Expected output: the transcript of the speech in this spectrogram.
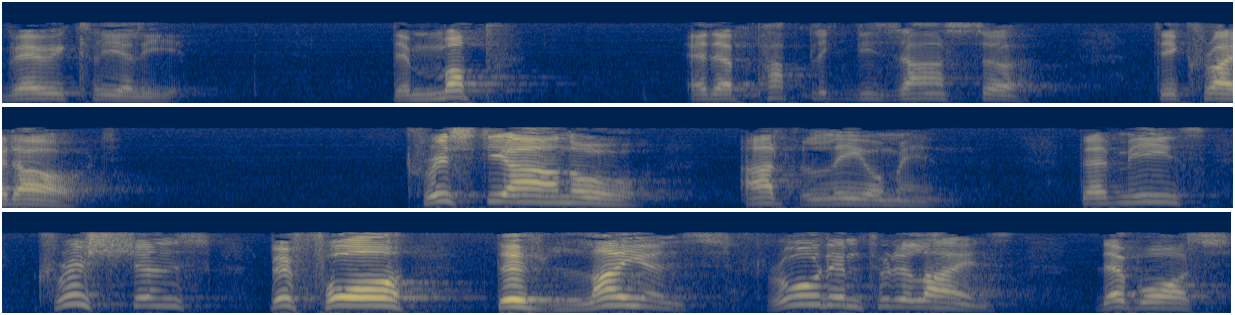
very clearly. The mob at a public disaster, they cried out, Cristiano ad leonem. That means Christians before the lions, threw them to the lions. That was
